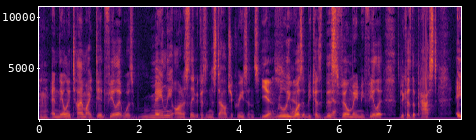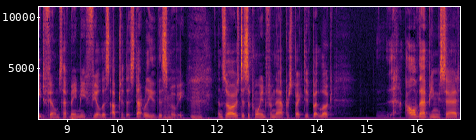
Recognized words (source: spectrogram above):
Mm-hmm. and the only time I did feel it was mainly, honestly, because of nostalgic reasons. Yes, it really yeah. wasn't because this Yeah. film made me feel it. It's because the past eight films have made me feel this up to this, not really this Mm-hmm. movie. And so I was disappointed from that perspective. But look, all of that being said,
